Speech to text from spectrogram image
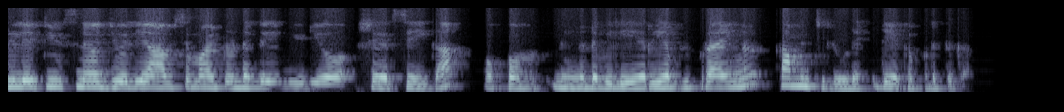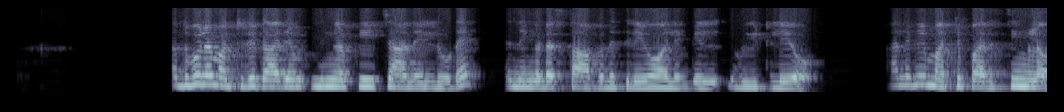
റിലേറ്റീവ്സിനോ ജോലി ആവശ്യമായിട്ടുണ്ടെങ്കിൽ വീഡിയോ ഷെയർ ചെയ്യുക. ഒപ്പം നിങ്ങളുടെ വിലയേറിയ അഭിപ്രായങ്ങൾ കമന്റിലൂടെ രേഖപ്പെടുത്തുക. അതുപോലെ മറ്റൊരു കാര്യം നിങ്ങൾക്ക് ഈ ചാനലിലൂടെ നിങ്ങളുടെ സ്ഥാപനത്തിലെയോ അല്ലെങ്കിൽ വീട്ടിലെയോ അല്ലെങ്കിൽ മറ്റു പരസ്യങ്ങളോ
